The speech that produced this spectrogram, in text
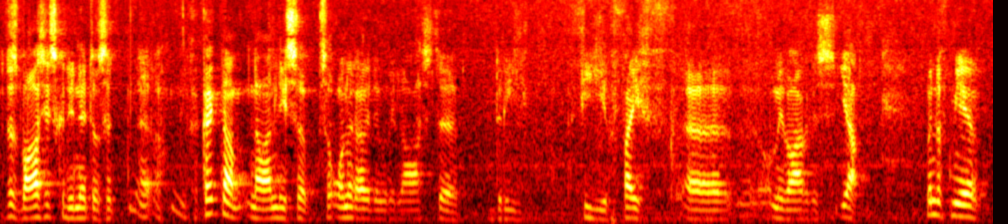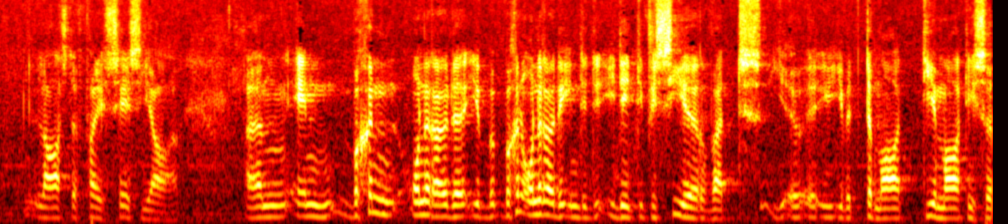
dit is basies gedoen het ons het uh, gekyk na na Andy se se onderhoude oor die laaste 3 4 5 uh om die waar is ja min of meer laaste 5 6 jaar. Um, en begin onderhoude, je begin onderhoude identificeren wat je, eh, eh, je thema, thematische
